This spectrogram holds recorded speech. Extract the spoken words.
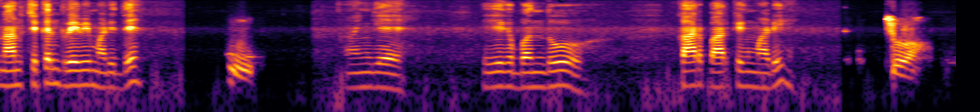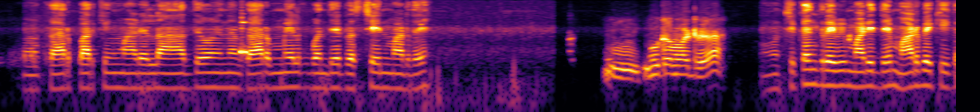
ನಾನು ಚಿಕನ್ ಗ್ರೇವಿ ಮಾಡಿದ್ದೆ. ಹಂಗೆ ಈಗ ಬಂದು ಕಾರ್ ಪಾರ್ಕಿಂಗ್ ಮಾಡಿ? ಕಾರ್ ಪಾರ್ಕಿಂಗ್ ಮಾಡೆಲ್ಲ ಅದು ಇನ್ನು ಕಾರ್ ಮೇಲ್ಗೆ ಬಂದೆ ಡ್ರೆಸ್ ಚೇಂಜ್ ಮಾಡಿದೆ. ಊಟ ಮಾಡ್ರಾ ಚಿಕನ್ ಗ್ರೇವಿ ಮಾಡಿದ್ದೆ ಮಾಡ್ಬೇಕೀಗ.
